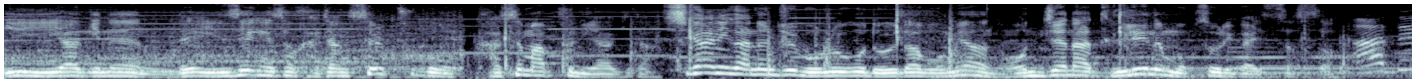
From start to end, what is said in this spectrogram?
이 이야기는 내 인생에서 가장 슬프고 가슴 아픈 이야기다. 시간이 가는 줄 모르고 놀다 보면 언제나 들리는 목소리가 있었어. 아들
